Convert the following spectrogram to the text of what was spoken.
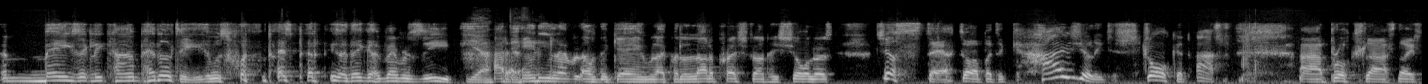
amazingly calm penalty. It was one of the best penalties I think I've ever seen Yeah, at definitely. any level of the game, like with a lot of pressure on his shoulders, just stepped up and to casually just stroke it past uh, Brooks last night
